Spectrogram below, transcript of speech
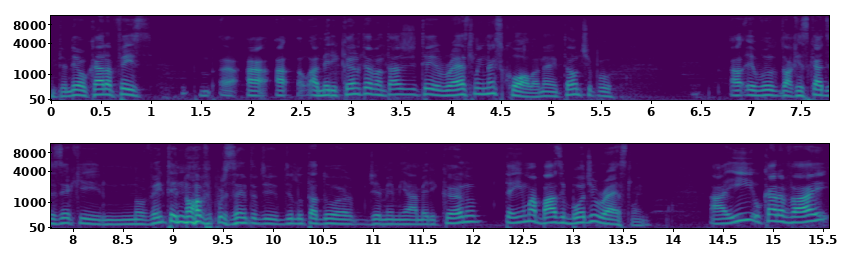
Entendeu? O cara fez. A, a- a- o americano tem a vantagem de ter wrestling na escola, né? Então, tipo. Eu vou arriscar dizer que 99% de, de lutador de MMA americano tem uma base boa de wrestling. Aí o cara vai.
